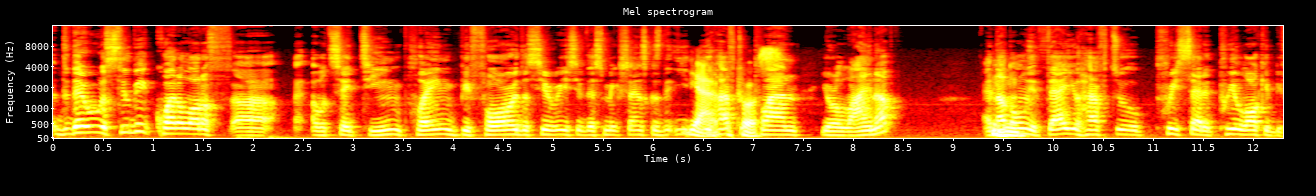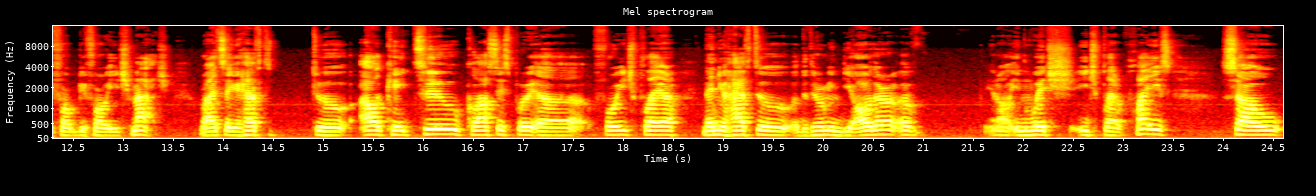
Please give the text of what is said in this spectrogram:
there will still be quite a lot of, uh, I would say, team playing before the series, if this makes sense, because you, Yeah, you have to course. plan your lineup, and not Mhm. only that, you have to preset it, pre-lock it before before each match, right? So you have to, to allocate two classes per, uh, for each player. Then you have to determine the order of, you know, in which each player plays. So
